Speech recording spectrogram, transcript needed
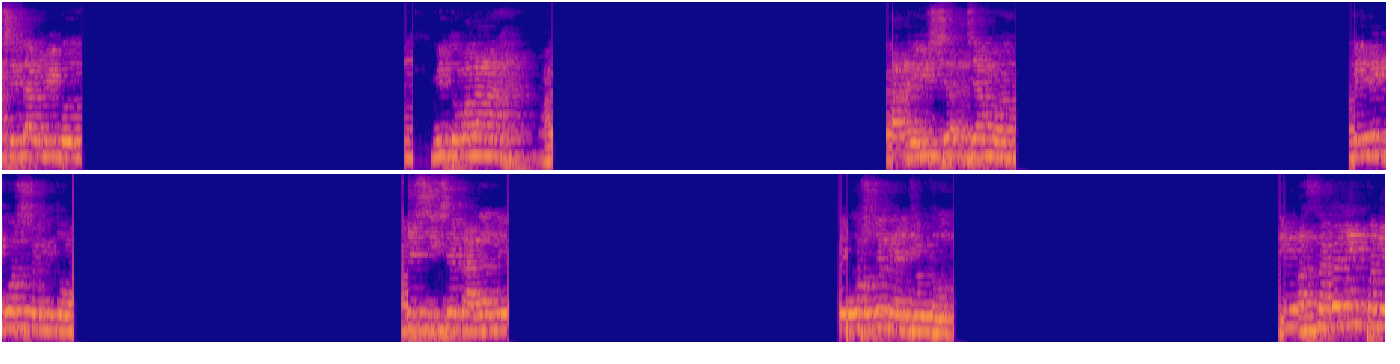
साक्षीदार मी बोल मी तुम्हाला आयुष्यात ज्या महत्त्व एक गोष्ट मी तुम्हाला शिक्षक आदरणीय पोस्ट ग्रॅज्युएट होते. ते असंघटितपणे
